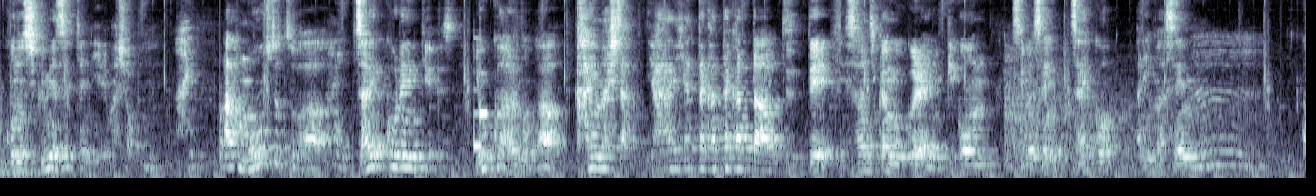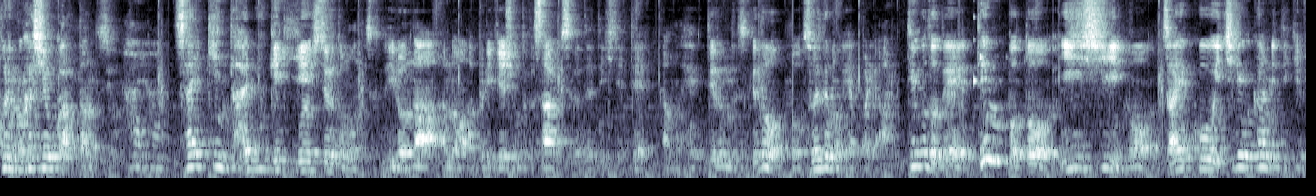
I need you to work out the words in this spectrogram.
うん。この仕組みは絶対に入れましょう。あともう一つは、はい。在庫連携ですね。よくあるのが「買いました。いやーやった買った買った」って言って3時間後くらいにピコン「すいません在庫ありません」これ昔よくあったんですよ。はいはい。最近だいぶ激減してると思うんですけどいろんなあのアプリケーションとかサービスが出てきててあの減ってるんですけどそれでもやっぱりある。ということで店舗と EC の在庫を一元管理できる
